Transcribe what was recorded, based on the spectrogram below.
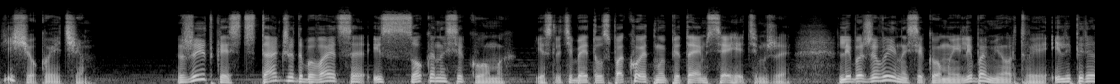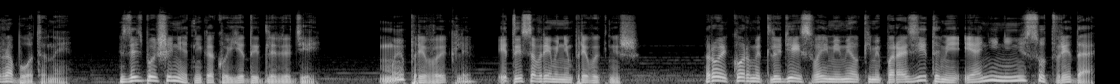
еще кое-чем. Жидкость также добывается из сока насекомых. Если тебя это успокоит, мы питаемся этим же. Либо живые насекомые, либо мертвые, или переработанные. Здесь больше нет никакой еды для людей. Мы привыкли, и ты со временем привыкнешь. Рой кормит людей своими мелкими паразитами, и они не несут вреда.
